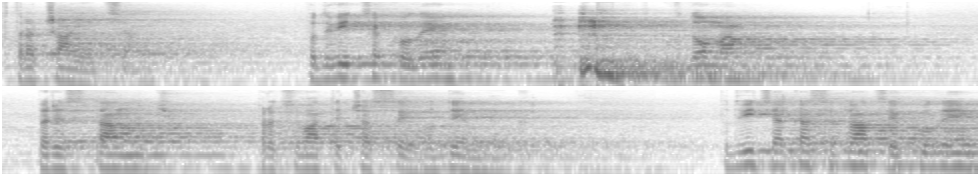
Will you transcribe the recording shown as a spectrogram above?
втрачається. Подивіться, коли вдома перестануть працювати часи, годинник. Подивіться, яка ситуація, коли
